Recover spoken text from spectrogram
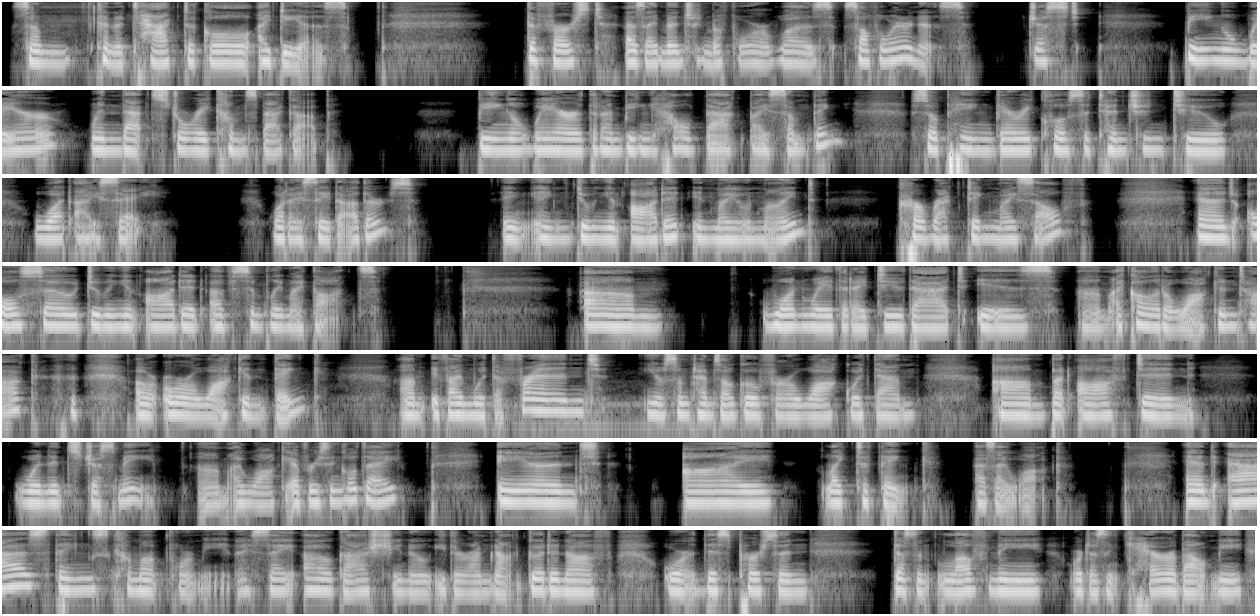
some kind of tactical ideas. The first, as I mentioned before, was self awareness. Just being aware when that story comes back up. Being aware that I'm being held back by something. So paying very close attention to what I say, what I say to others, and, and doing an audit in my own mind, correcting myself, and also doing an audit of simply my thoughts. Um, one way that I do that is um, I call it a walk and talk or, or, a walk and think. Um, if I'm with a friend, you know, sometimes I'll go for a walk with them. Um, but often when it's just me, um, I walk every single day and I like to think as I walk. And as things come up for me and I say, oh gosh, you know, either I'm not good enough or this person doesn't love me or doesn't care about me,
